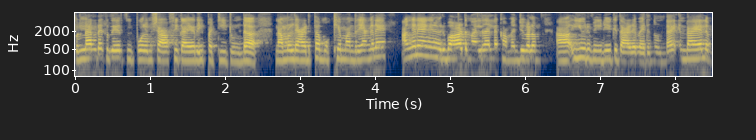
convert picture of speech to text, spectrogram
പിള്ളേരുടെ ഹൃദയത്തിൽ പോലും ഷാഫി കയറി പറ്റിയിട്ടുണ്ട്. നമ്മളുടെ അടുത്ത മുഖ്യമന്ത്രി. അങ്ങനെ അങ്ങനെ അങ്ങനെ ഒരുപാട് നല്ല നല്ല കമന്റുകളും ഈ ഒരു വീഡിയോയ്ക്ക് താഴെ വരുന്നുണ്ട്. എന്തായാലും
